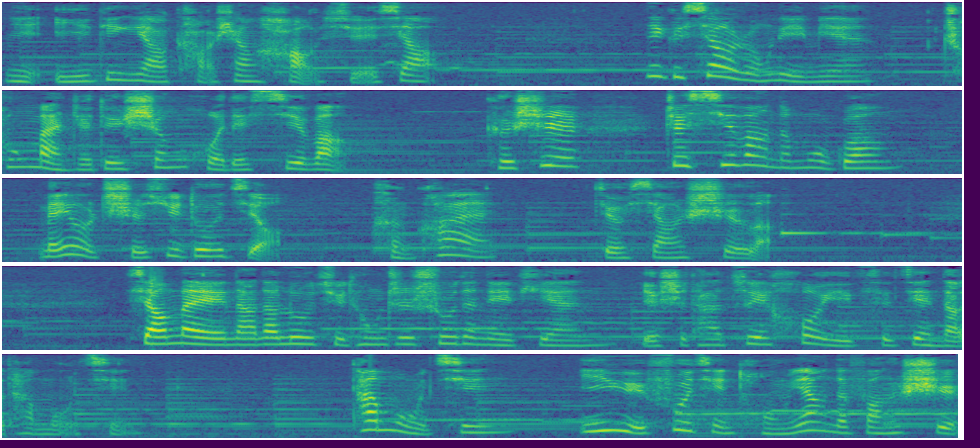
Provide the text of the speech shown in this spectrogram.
你一定要考上好学校。”那个笑容里面充满着对生活的希望。可是，这希望的目光没有持续多久，很快就消失了。小美拿到录取通知书的那天，也是她最后一次见到她母亲。她母亲以与父亲同样的方式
